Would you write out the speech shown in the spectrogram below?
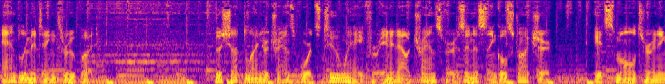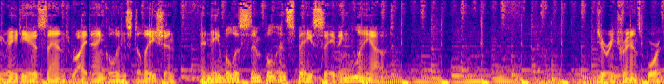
and limiting throughput. The Shutliner transports two way for in and out transfers in a single structure. Its small turning radius and right angle installation enable a simple and space saving layout. During transport,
